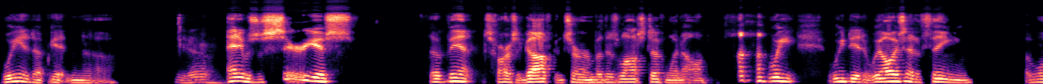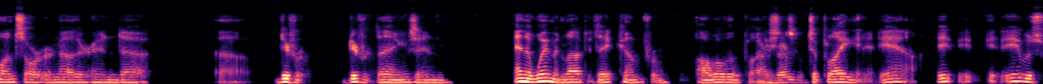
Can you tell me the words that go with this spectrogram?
we ended up getting, uh, Yeah. and it was a serious event as far as the golf concerned, but there's a lot of stuff went on. we, we did it. We always had a theme of one sort or another and, uh, uh, different, different things. And, and the women loved it. They'd come from all over the place to, to play in it. Yeah. It, it, it, it was,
